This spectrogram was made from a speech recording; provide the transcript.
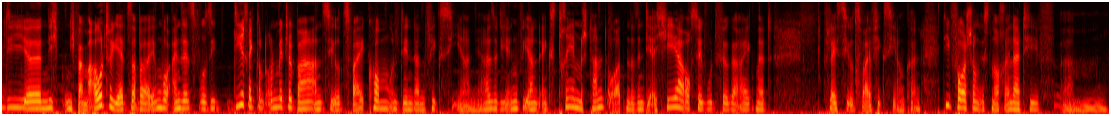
die äh, nicht, nicht beim Auto jetzt, aber irgendwo einsetzt, wo sie direkt und unmittelbar an CO2 kommen und den dann fixieren. Ja? Also die irgendwie an extremen Standorten, da sind die Archaea auch sehr gut für geeignet, vielleicht CO2 fixieren können. Die Forschung ist noch relativ, ähm,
